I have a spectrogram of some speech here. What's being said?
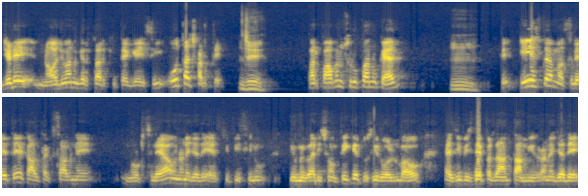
ਜਿਹੜੇ ਨੌਜਵਾਨ ਗ੍ਰਿਫਤਾਰ ਕੀਤੇ ਗਏ ਸੀ ਉਹ ਤਾਂ ਛੱਡਤੇ ਜੀ। ਪਰ ਪਾਵਨ ਸਰੂਪਾਂ ਨੂੰ ਕੈਦ ਹੂੰ। ਤੇ ਇਸ ਦਾ ਮਸਲੇ ਤੇ ਅਕਾਲ ਤਖਤ ਸਾਹਿਬ ਨੇ ਨੋਟਿਸ ਲਿਆ। ਉਹਨਾਂ ਨੇ ਜਦੇ ਐਸਜੀਪੀਸੀ ਨੂੰ ਜ਼ਿੰਮੇਵਾਰੀ ਸੌਂਪੀ ਕਿ ਤੁਸੀਂ ਰੋਲ ਨਿਭਾਓ ਐਸਜੀਪੀਸੀ ਦੇ ਪ੍ਰਧਾਨ ਧਾਮੀ ਹੋਰਾਂ ਨੇ ਜਦੇ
